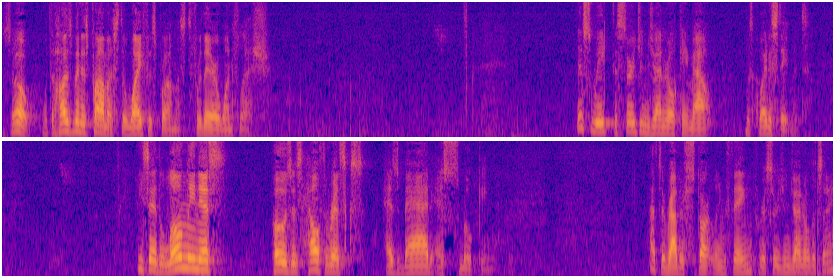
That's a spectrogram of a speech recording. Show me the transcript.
So, what the husband is promised, the wife is promised, for they are one flesh. This week, the Surgeon General came out with quite a statement. He said loneliness poses health risks as bad as smoking. That's a rather startling thing for a Surgeon General to say.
